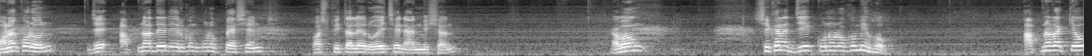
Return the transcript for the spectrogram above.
মনে করুন যে আপনাদের এরকম কোনো পেশেন্ট হসপিটালে রয়েছেন অ্যাডমিশন এবং সেখানে যে কোনো রকমই হোক আপনারা কেউ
